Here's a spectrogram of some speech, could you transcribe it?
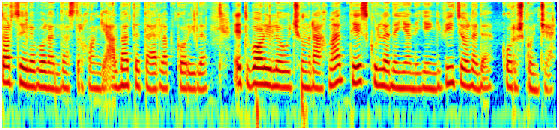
tortsanglar bo'ladi dasturxonga. Albatta tayyorlab ko'ringlar. E'tiboringlar uchun rahmat. Tez kunlarda yana yangi videolarda ko'rishguncha.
